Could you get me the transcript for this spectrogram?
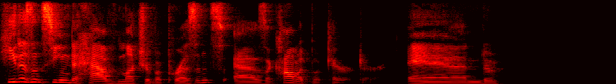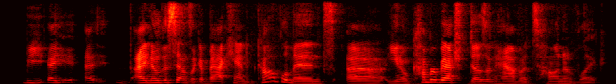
he doesn't seem to have much of a presence as a comic book character, and. be- I, I- I know this sounds like a backhanded compliment. Uh, you know, Cumberbatch doesn't have a ton of like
